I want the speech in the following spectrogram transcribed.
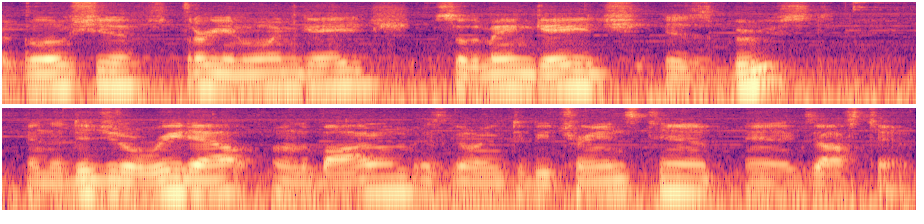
a GlowShift 3-in-1 gauge. So the main gauge is boost and the digital readout on the bottom is going to be trans temp and exhaust temp.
